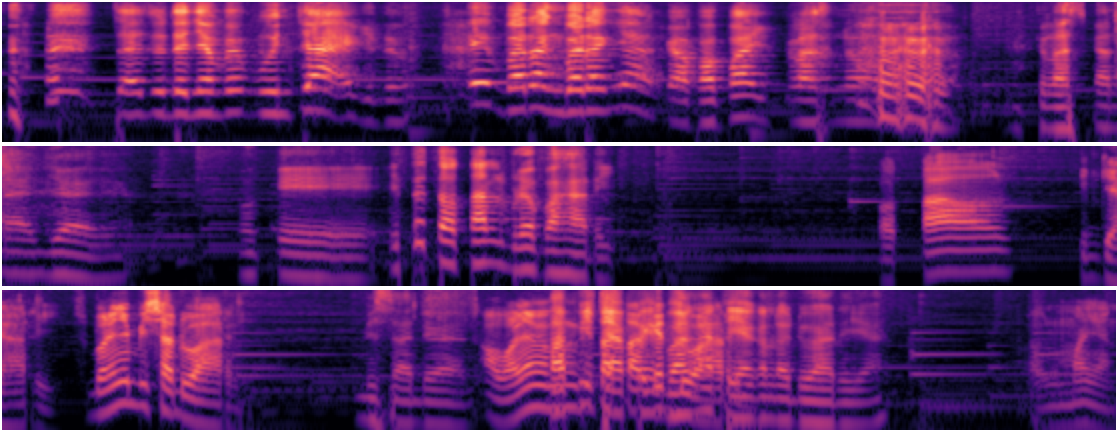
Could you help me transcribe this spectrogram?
Saya sudah nyampe puncak gitu. Eh, barang-barangnya nggak apa-apa, ikhlas no. Ikhlaskan aja ya. Oke, itu total berapa hari? Total tiga hari. Sebenarnya bisa dua hari. Bisa dua hari. Awalnya memang Tapi kita capek target dua banget hari. ya kalau dua hari ya. Ah, lumayan.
